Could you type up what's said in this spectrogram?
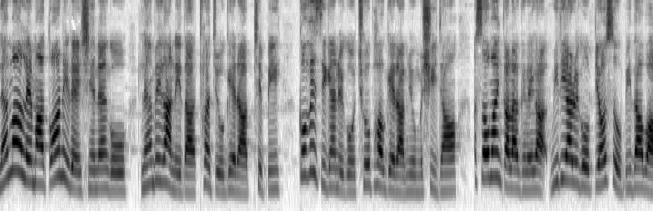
လမ်းမလယ်မှာသွားနေတဲ့ရင်တန်းကိုလမ်းဘေးကနေသာထွက်ကြိုခဲ့တာဖြစ်ပြီးကိုဗစ်စီကန်းတွေကိုချိုးဖောက်ခဲ့တာမျိုးမရှိကြောင်းအစောပိုင်းကာလကလေးကမီဒီယာတွေကိုပြောဆိုပြီးသားပါ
